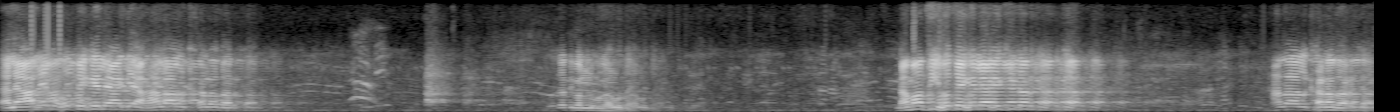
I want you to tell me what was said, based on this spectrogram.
তাহলে আলেম হতে গেলে আগে হালাল খানা দরকার। বুঝাতে পারলুম না। নামাজি হতে গেলে আগে কি দরকার? হালাল খানা দরকার।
